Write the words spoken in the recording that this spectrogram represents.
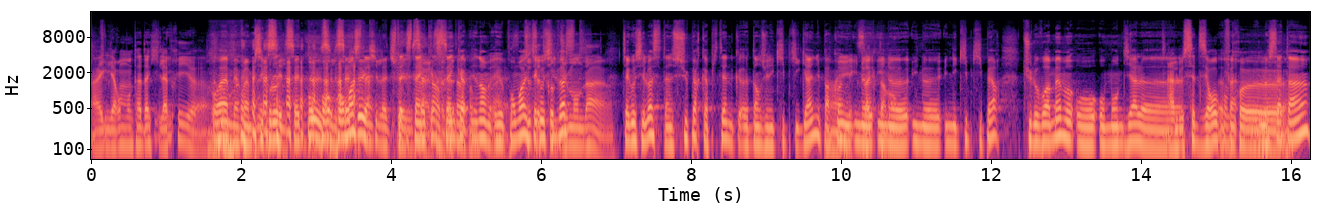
avec les remontadas qu'il a pris. euh, Ouais, mais enfin, C'est psycholo- le 7-2, pour- c'est le pour moi, 7-2 c'était- qui l'a tué. c'était un- C'est un- c'est un cap- non, mais pour moi, Thiago Silva, euh, Thiago Silva, c'est un super capitaine dans une équipe qui gagne. Par Ouais, contre, une, une, une, une équipe qui perd, tu le vois même au, au mondial. euh, ah, le 7-0 enfin, contre. le 7 à 1.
